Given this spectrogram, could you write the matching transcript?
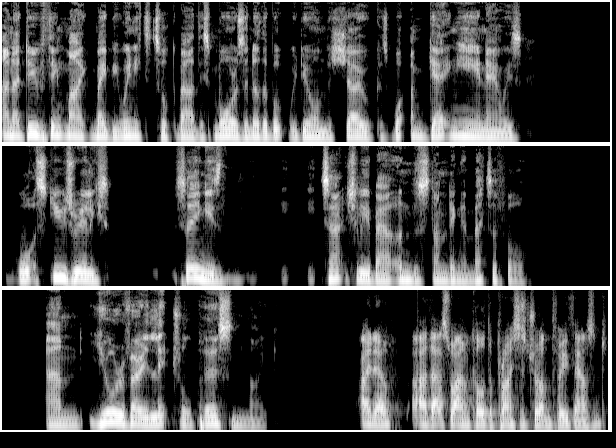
and I do think, Mike, maybe we need to talk about this more as another book we do on the show because what I'm getting here now is what Stu's really saying is it's actually about understanding a metaphor. And you're a very literal person, Mike. I know. Uh, that's why I'm called the Pricetron 3000.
